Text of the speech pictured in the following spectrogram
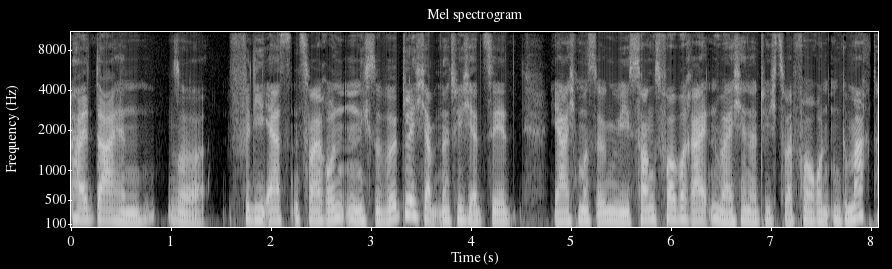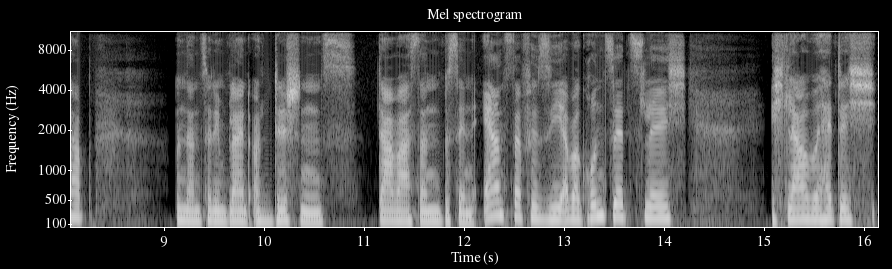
halt dahin. So für die ersten zwei Runden nicht so wirklich. Ich habe natürlich erzählt, ja, ich muss irgendwie Songs vorbereiten, weil ich ja natürlich zwei Vorrunden gemacht habe. Und dann zu den Blind Auditions, da war es dann ein bisschen ernster für sie. Aber grundsätzlich, ich glaube, hätte ich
